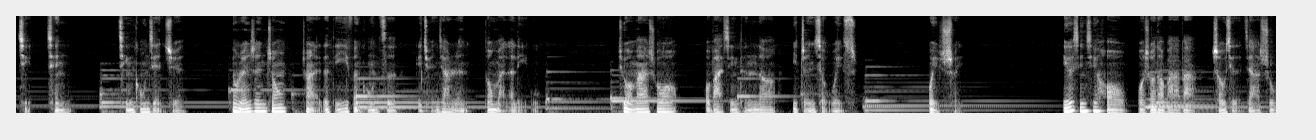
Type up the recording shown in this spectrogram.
勤勤勤工俭学，用人生中赚来的第一份工资，给全家人都买了礼物。据我妈说，我爸心疼的一整宿未睡。未睡。一个星期后，我收到爸爸手写的家书，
